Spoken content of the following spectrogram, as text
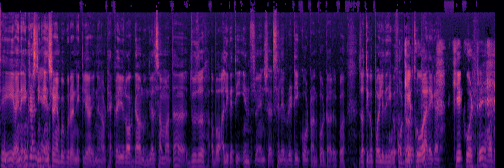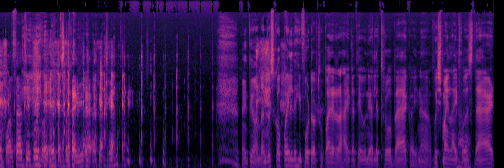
त्यही होइन इन्ट्रेस्टिङ। इन्स्टाग्रामको कुरा निक्ल्यो होइन अब ठ्याक्कै यो लकडाउन हुन्जेलसम्म त जो जो अब अलिकति इन्फ्लुएन्सर सेलिब्रिटी कोट अन कोटहरूको जतिको पहिलेदेखिको के फोटोहरू कोट? थुपारेका के कोट रे म त भर्सा चाहिँ कोट हो जस्तो लागिरहेको थियो। अनि त्योभन्दा जसको पहिलेदेखि फोटोहरू थुपारेर राखेका थिए उनीहरूले थ्रो ब्याक होइन wish my life was that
